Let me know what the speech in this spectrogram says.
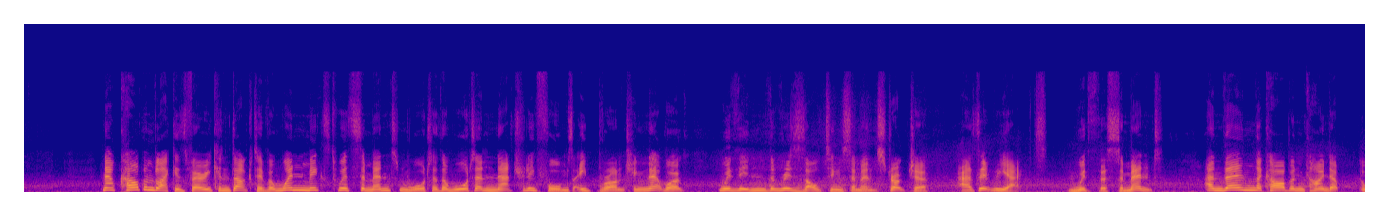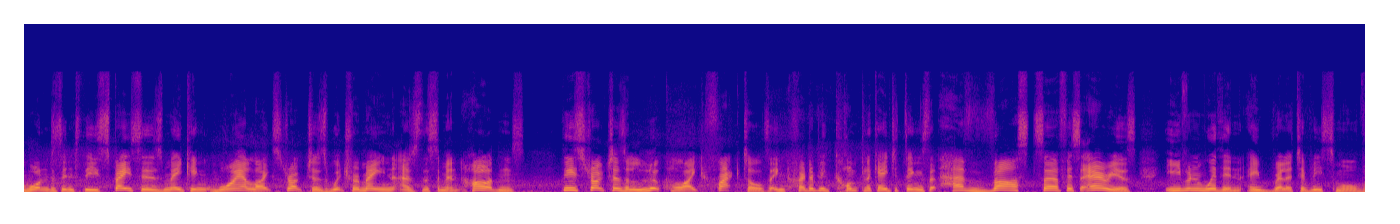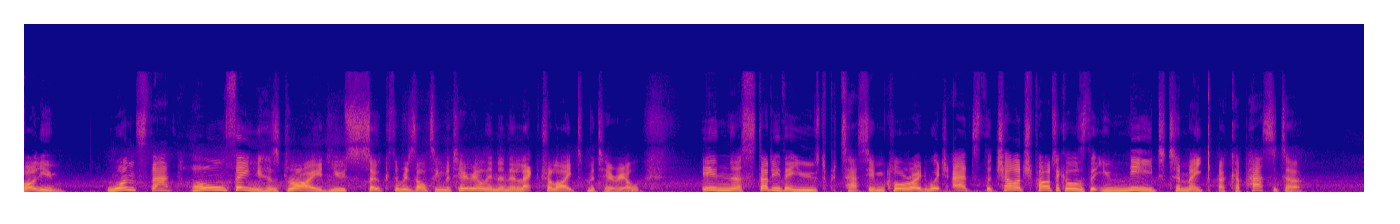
Now carbon black is very conductive and when mixed with cement and water, the water naturally forms a branching network within the resulting cement structure as it reacts with the cement. And then the carbon kind of wanders into these spaces, making wire-like structures which remain as the cement hardens. These structures look like fractals, incredibly complicated things that have vast surface areas, even within a relatively small volume. Once that whole thing has dried, you soak the resulting material in an electrolyte material, In the study, they used potassium chloride, which adds the charged particles that you need to make a capacitor.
